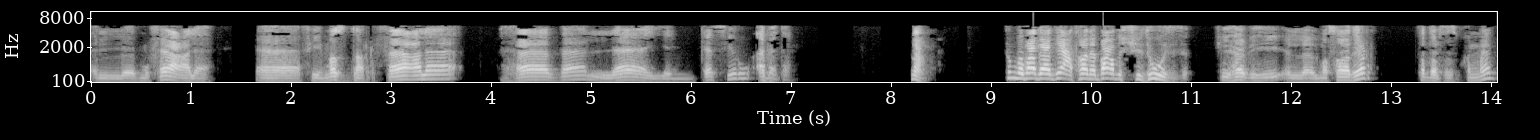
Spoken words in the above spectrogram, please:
المفاعلة آه، في مصدر فاعل هذا لا ينكسر أبدا. ثم بعد هذه أعطانا بعض الشذوذ في هذه المصادر. تفضل أستاذ محمد.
